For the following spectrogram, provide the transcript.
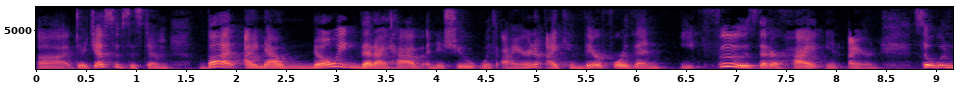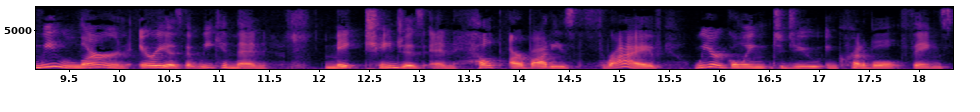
uh, digestive system. But I now knowing that I have an issue with iron, I can therefore then eat foods that are high in iron. So when we learn areas that we can then make changes and help our bodies thrive, we are going to do incredible things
